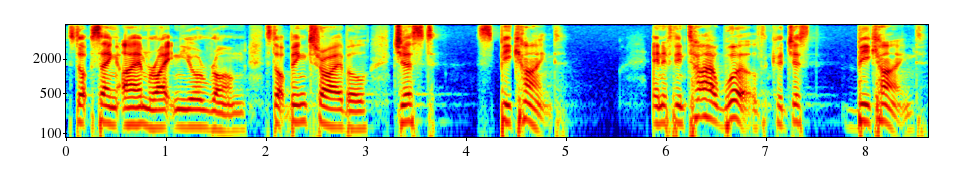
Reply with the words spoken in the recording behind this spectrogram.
Stop saying I am right and you're wrong. Stop being tribal. Just be kind. And if the entire world could just be kind,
